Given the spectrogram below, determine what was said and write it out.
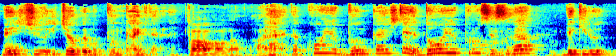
年収1億円も分解みたいなね。ああなるほど、はい、はい、だこういう分解してどういうプロセスができる、うん、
